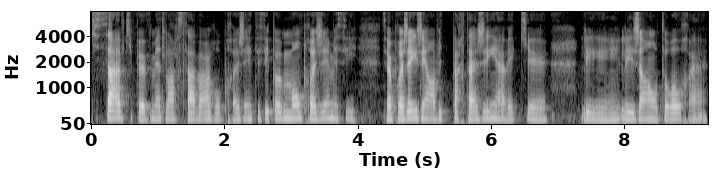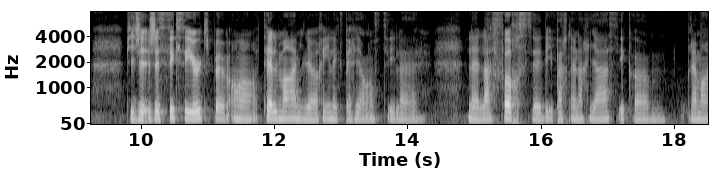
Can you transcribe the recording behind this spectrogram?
qu'ils savent qu'ils peuvent mettre leur saveur au projet. Tu sais, c'est pas mon projet, mais c'est un projet que j'ai envie de partager avec euh, les, les gens autour. euh. puis je, je sais que c'est eux qui peuvent en- tellement améliorer l'expérience. La, la, la force des partenariats, c'est comme vraiment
